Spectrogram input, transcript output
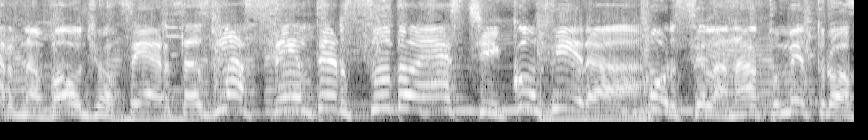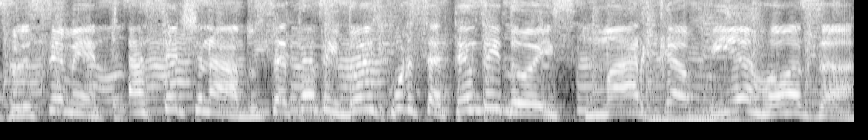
Carnaval de ofertas na Center Sudoeste. Confira. Porcelanato Metrópole Cement acetinado 72 por 72. Marca Via Rosa.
